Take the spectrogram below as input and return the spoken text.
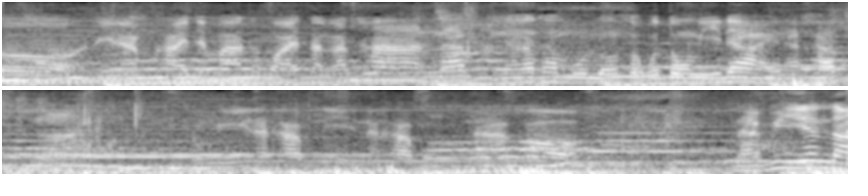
ก็นี่นะครับใครจะมาถวายสังฆทานนะครับนะทำบุญลงศพก็ตรงนี้ได้นะครับนะตรงนี้นะครับนี่นะครับนะก็นะพี่ท่านใด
